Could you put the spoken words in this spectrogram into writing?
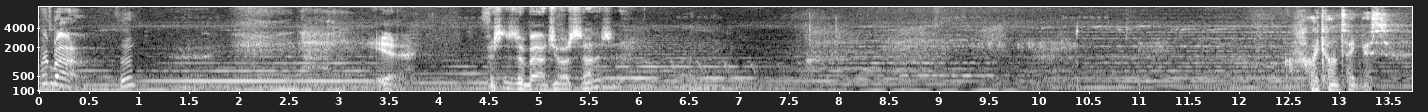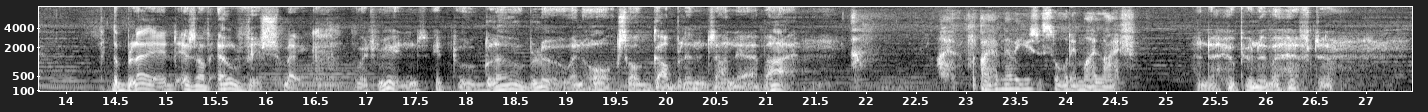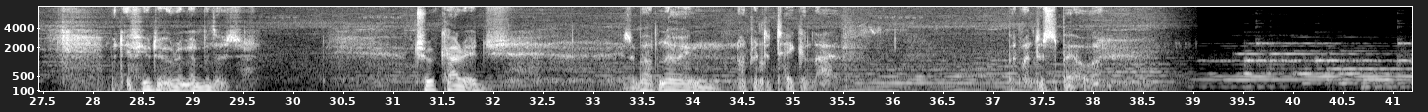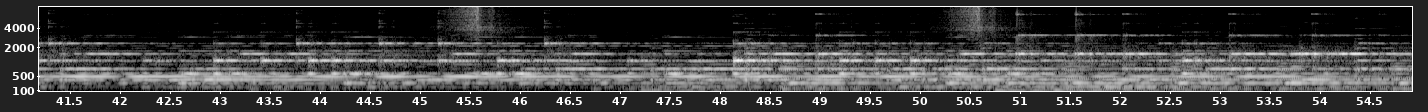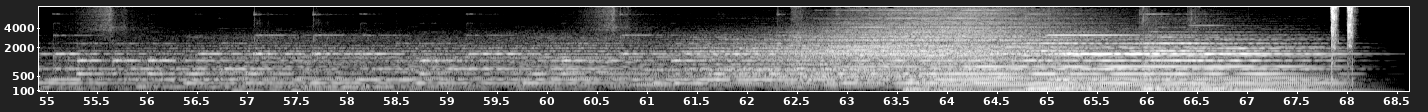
Bilbo! Hmm? Here. This is about your size. I can't take this. The blade is of elvish make, which means it will glow blue when orcs or goblins are nearby. I I have never used a sword in my life. And I hope you never have to. But if you do, remember this. True courage is about knowing not when to take a life, but when to spare one. You.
